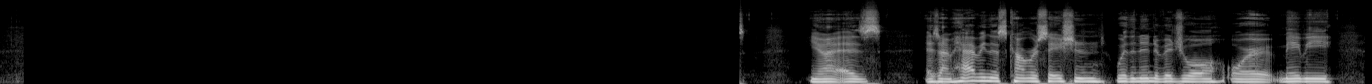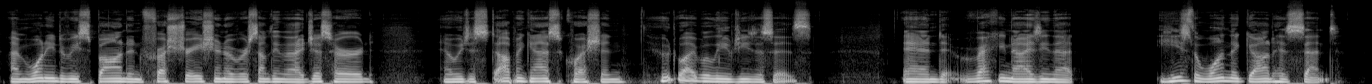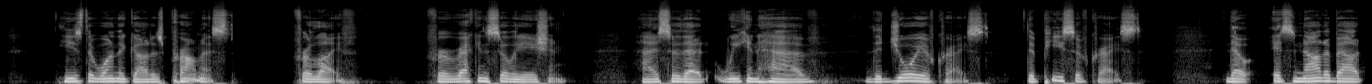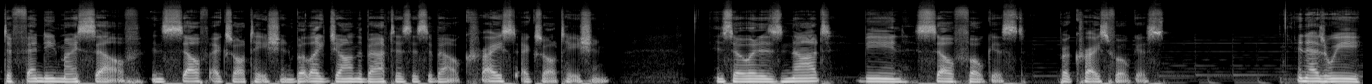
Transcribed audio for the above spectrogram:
You know, as as I'm having this conversation with an individual, or maybe I'm wanting to respond in frustration over something that I just heard, and we just stop and ask the question who do I believe Jesus is? And recognizing that He's the one that God has sent, He's the one that God has promised for life, for reconciliation, uh, so that we can have the joy of Christ, the peace of Christ. That it's not about defending myself in self exaltation, but like John the Baptist, it's about Christ exaltation. And so it is not being self focused, but Christ focused. And as we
